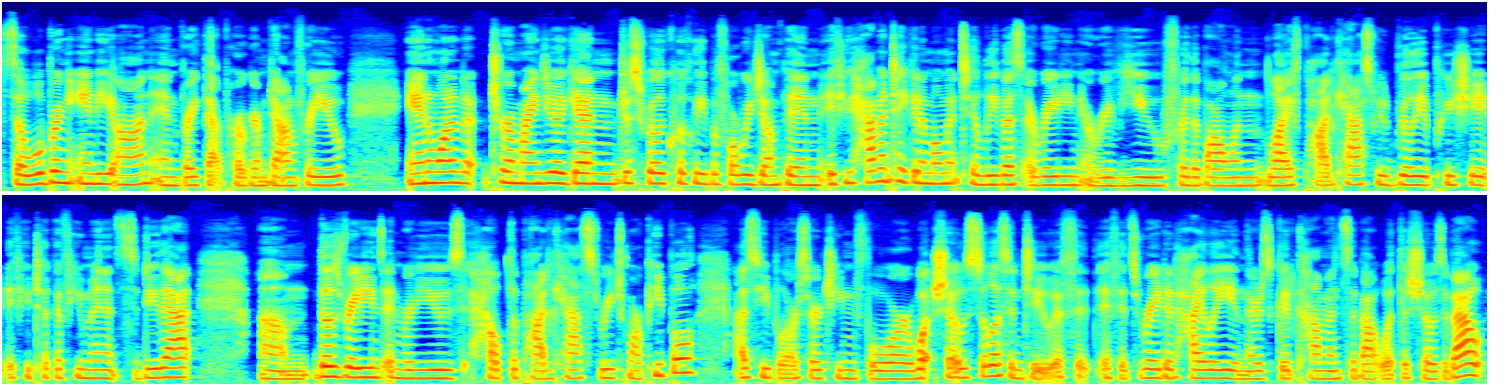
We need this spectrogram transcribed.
So, we'll bring Andy on and break that program down for you. And wanted to remind you again, just really quickly before we jump in, if you haven't taken a moment to leave us a rating or review for the Ballwin Life podcast, we would really appreciate if you took a few minutes to do that. Um, those ratings and reviews help the podcast reach more people as people are searching for what shows to listen to. If it, if it's rated highly and there's good comments about what the show's about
